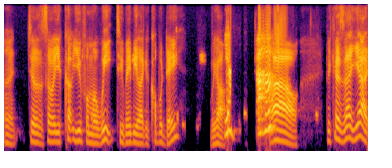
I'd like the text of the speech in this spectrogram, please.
Uh, so so you cut you from a week to maybe like a couple day? Yeah. Yeah. Uh huh. Wow. Because that yeah,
